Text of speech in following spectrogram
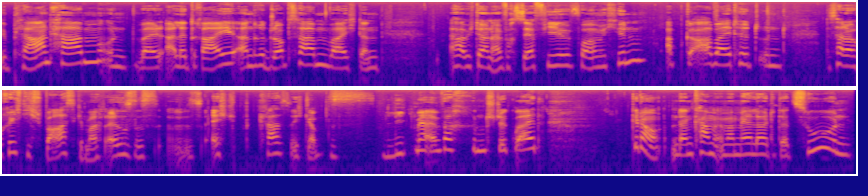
geplant haben und weil alle drei andere Jobs haben, war ich dann, habe ich dann einfach sehr viel vor mich hin abgearbeitet und das hat auch richtig Spaß gemacht. Also es ist, es ist echt krass. Ich glaube, das liegt mir einfach ein Stück weit. Genau, und dann kamen immer mehr Leute dazu und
